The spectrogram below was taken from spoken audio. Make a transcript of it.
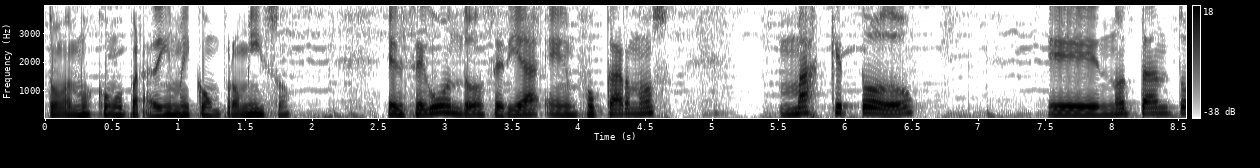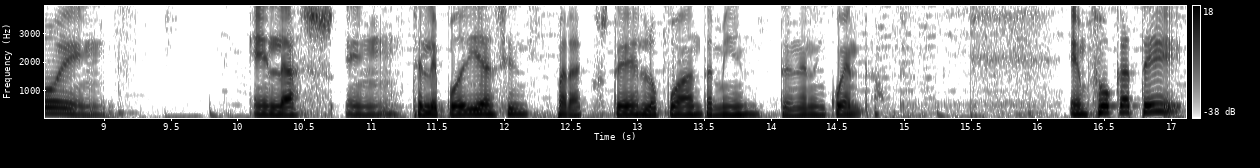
tomemos como paradigma y compromiso. El segundo sería enfocarnos más que todo, eh, no tanto en, en las, en, se le podría decir para que ustedes lo puedan también tener en cuenta. Enfócate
